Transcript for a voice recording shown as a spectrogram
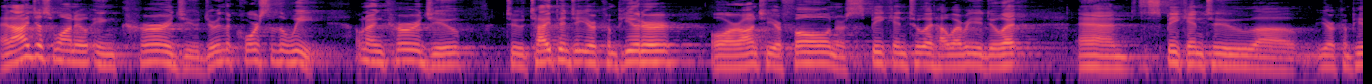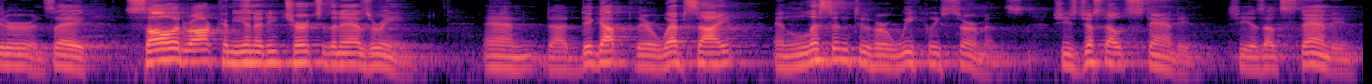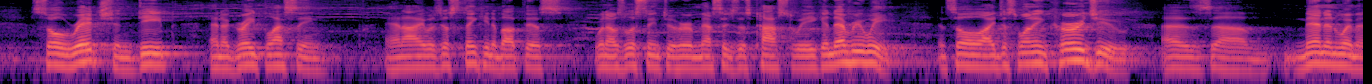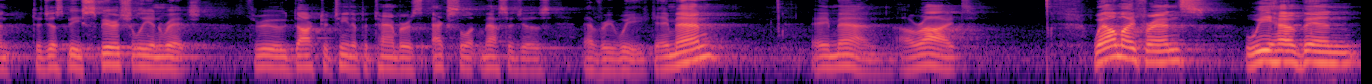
And I just want to encourage you during the course of the week, I want to encourage you to type into your computer or onto your phone or speak into it, however you do it and speak into uh, your computer and say, Solid Rock Community Church of the Nazarene, and uh, dig up their website and listen to her weekly sermons. She's just outstanding. She is outstanding, so rich and deep, and a great blessing. And I was just thinking about this when I was listening to her message this past week and every week. And so I just want to encourage you as um, men and women to just be spiritually enriched through Dr. Tina Pitamber's excellent messages every week. Amen? Amen. All right. Well, my friends, we have been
